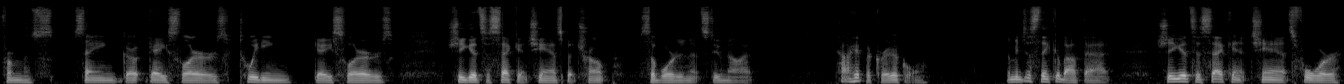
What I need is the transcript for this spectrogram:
from saying gay slurs, tweeting gay slurs. She gets a second chance, but Trump subordinates do not. How hypocritical. I mean, just think about that. She gets a second chance for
